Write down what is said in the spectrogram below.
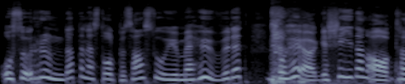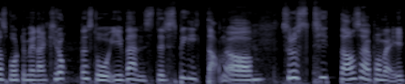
och så rundat den här stolpen så han stod ju med huvudet på högersidan av transporten medan kroppen stod i vänsterspiltan. Ja. Så då tittade han så här på mig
